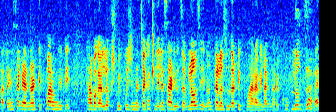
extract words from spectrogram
आता ह्या सगळ्यांना टिप मारून घेते. हा बघा लक्ष्मी पूजनाच्या घातलेल्या साडीचा ब्लाऊज आहे ना त्याला सुद्धा टिप मारावी लागणार आहे. खूप लूज झालाय.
